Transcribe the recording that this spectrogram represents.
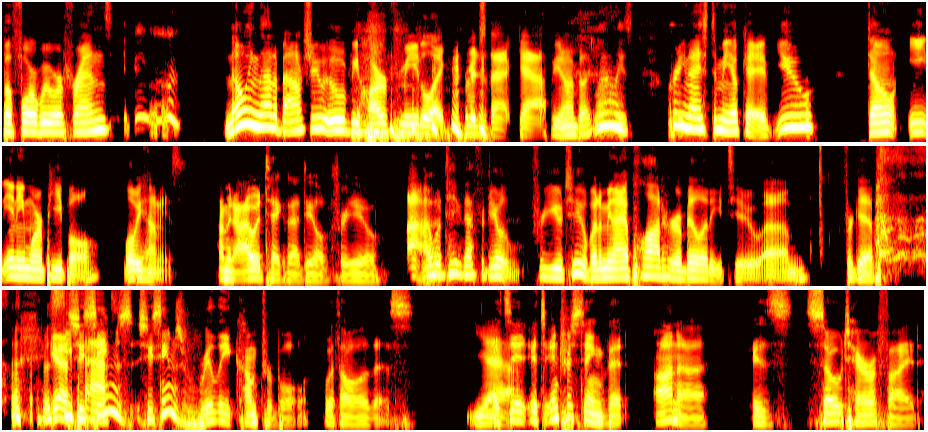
before we were friends, it'd be, mm, knowing that about you, it would be hard for me to like bridge that gap. You know, I'd be like, well, he's pretty nice to me. Okay, if you don't eat any more people, we'll be homies. I mean, I would take that deal for you. I, I would take that for deal for you too. But I mean, I applaud her ability to um, forgive. Yeah, she past- seems she seems really comfortable with all of this. Yeah, It's it, it's interesting that Anna is so terrified,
